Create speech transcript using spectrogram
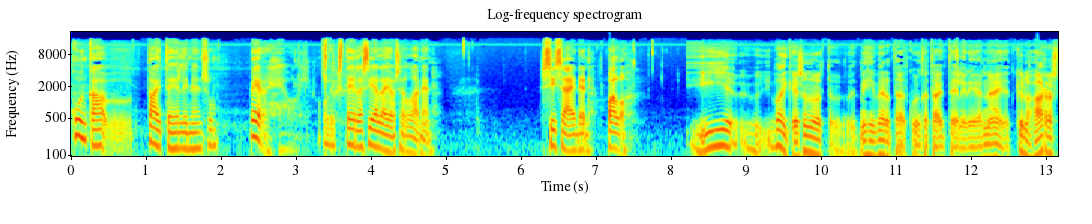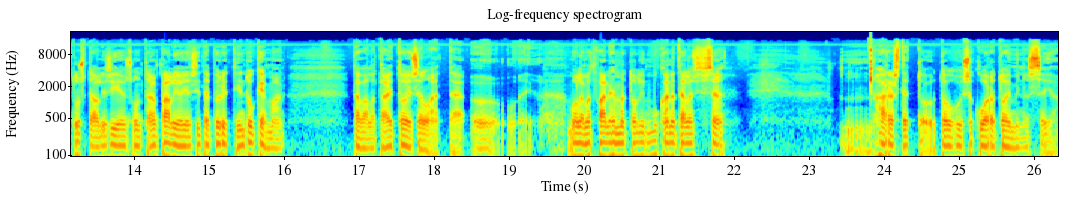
kuinka taiteellinen sun perhe oli? Oliko teillä siellä jo sellainen sisäinen palo? Vaikea sanoa, että, että mihin vertaat, kuinka taiteellinen ja näin. Että kyllä harrastusta oli siihen suuntaan paljon ja sitä pyrittiin tukemaan tavalla tai toisella. Että, molemmat vanhemmat oli mukana tällaisissa harrastetouhuissa kuorotoiminnassa ja,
